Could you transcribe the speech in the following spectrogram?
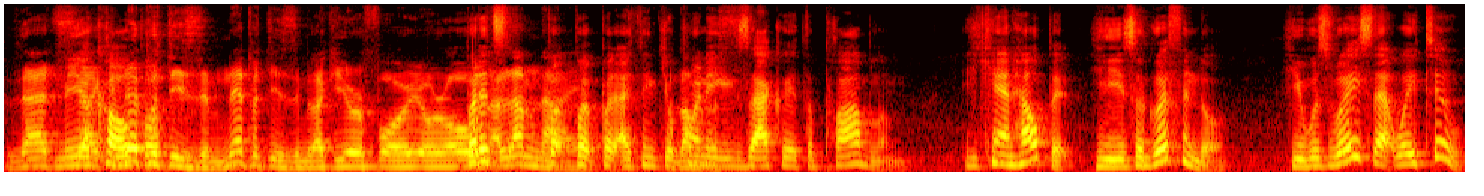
That's Mea like culpa. nepotism, nepotism, like you're for your own But it's alumni. but, but but I think you're pointing exactly at the problem. He can't help it. He's a Gryffindor. He was raised that way too.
